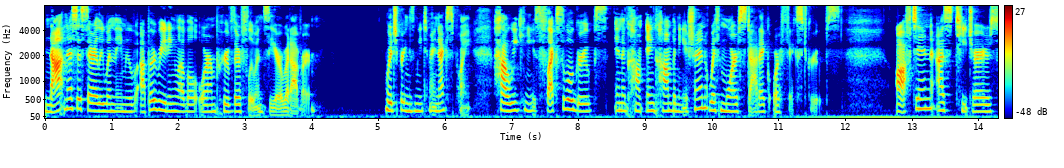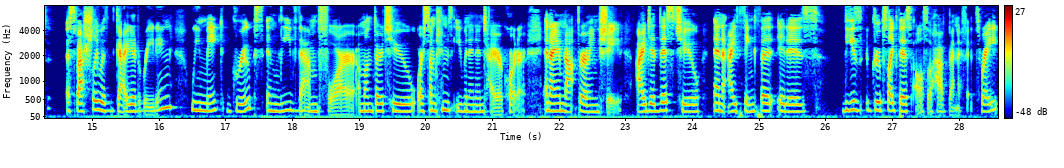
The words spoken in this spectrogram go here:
not necessarily when they move up a reading level or improve their fluency or whatever. Which brings me to my next point how we can use flexible groups in, a com- in combination with more static or fixed groups. Often, as teachers, especially with guided reading, we make groups and leave them for a month or two, or sometimes even an entire quarter. And I am not throwing shade. I did this too, and I think that it is these groups like this also have benefits, right?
